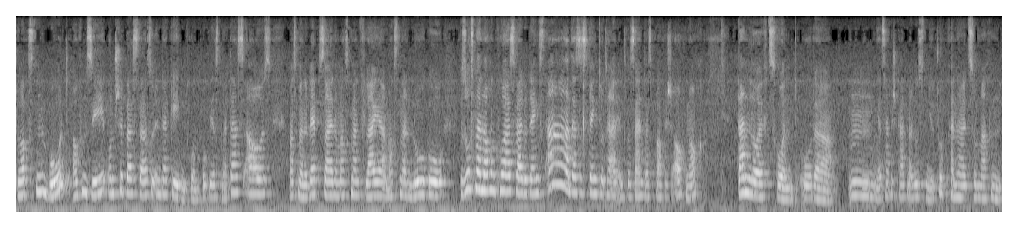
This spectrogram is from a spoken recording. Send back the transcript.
du hockst in einem Boot auf dem See und schipperst da so in der Gegend rum, probierst mal das aus, machst mal eine Webseite, machst mal einen Flyer, machst mal ein Logo, besuchst mal noch einen Kurs, weil du denkst, ah, das ist, klingt total interessant, das brauche ich auch noch, dann läuft es rund. Oder mh, hm, jetzt habe ich gerade mal Lust, einen YouTube-Kanal zu machen,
